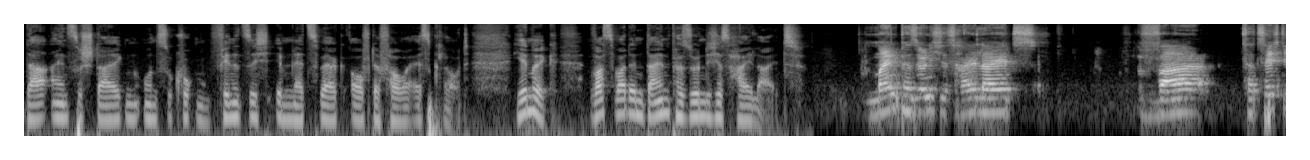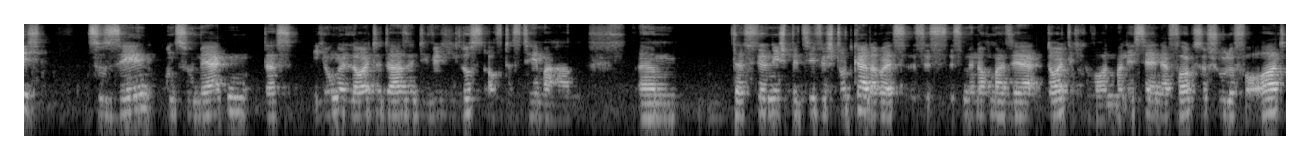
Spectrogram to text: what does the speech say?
da einzusteigen und zu gucken. Findet sich im Netzwerk auf der VHS Cloud. Jenrik, was war denn dein persönliches Highlight? Mein persönliches Highlight war tatsächlich zu sehen und zu merken, dass junge Leute da sind, die wirklich Lust auf das Thema haben. Ähm, das ist ja nicht spezifisch Stuttgart, aber es, es ist, ist, mir nochmal sehr deutlich geworden. Man ist ja in der Volkshochschule vor Ort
